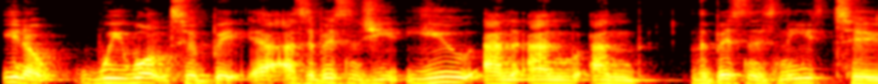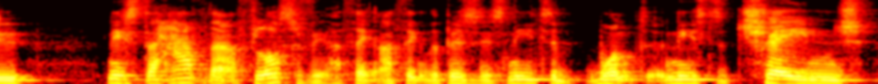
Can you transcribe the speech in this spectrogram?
you know we want to be as a business you, you and and and the business needs to needs to have that philosophy. I think I think the business needs to want needs to change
